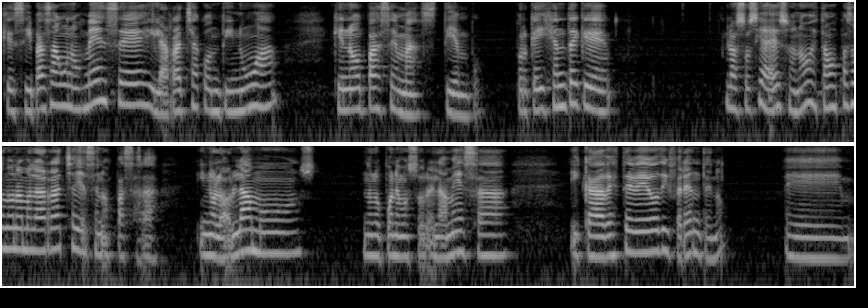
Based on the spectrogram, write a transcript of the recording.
Que si pasan unos meses y la racha continúa, que no pase más tiempo. Porque hay gente que lo asocia a eso, ¿no? Estamos pasando una mala racha y ya se nos pasará y no lo hablamos, no lo ponemos sobre la mesa y cada vez te veo diferente, ¿no? Eh,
